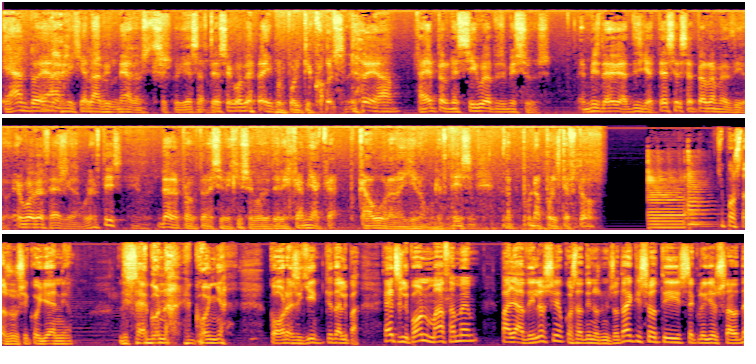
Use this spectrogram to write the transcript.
Εάν το ΕΑΜ είχε λάβει μέρος στις εκλογές αυτές εγώ δεν θα ήμουν πολιτικός. Το ΕΑΜ θα έπαιρνε σίγουρα τους μισούς. Εμείς δηλαδή αντί για τέσσερις θα παίρναμε δύο. Εγώ δεν θα έβγαινα βουλευτής. Δεν πρόκειται να συνεχίσω εγώ δεν έχει καμιά κα, καούρα να γίνω βουλευτής να, να πολιτευτώ Και πώς θα ζούσε η οικογένεια. Δυσέγγωνα, εγγόνια, κόρες, γη κτλ. Έτσι λοιπόν μάθαμε παλιά δήλωση ο Κωνσταντίνος Μητσοτάκης ότι στις εκλογές του 46,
